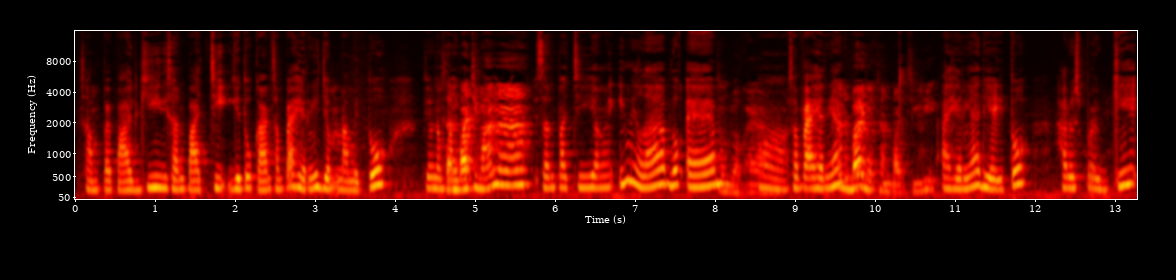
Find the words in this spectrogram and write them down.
sampai pagi di San Paci gitu kan sampai akhirnya jam 6 itu jam 6 San pagi Paci mana? San Paci yang inilah Blok M Oh, Blok M. Ah, sampai akhirnya Ada banyak San Paci. akhirnya dia itu harus pergi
